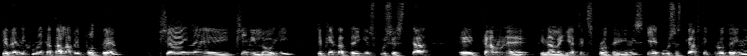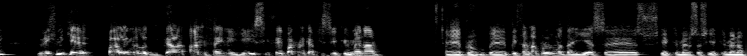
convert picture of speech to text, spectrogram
Και δεν έχουμε καταλάβει ποτέ ποια είναι, ποιοι είναι οι λόγοι και ποια είναι τα triggers που ουσιαστικά ε, κάνουν την αλλαγή αυτή της πρωτεΐνης και ουσιαστικά αυτή η πρωτεΐνη δείχνει και πάλι μελλοντικά αν θα είναι υγιής ή θα υπάρχουν κάποια συγκεκριμένα ε, ε, πιθανά προβλήματα υγείας ε, στο, συγκεκριμένο, στο συγκεκριμένο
